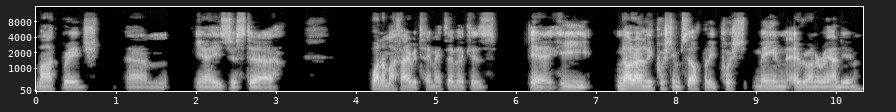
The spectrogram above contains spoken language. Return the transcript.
Mark Bridge, um, you know, he's just, uh, one of my favorite teammates ever because, yeah, he not only pushed himself, but he pushed me and everyone around him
